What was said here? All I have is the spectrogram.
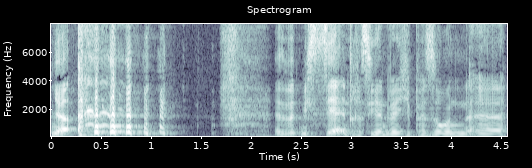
Ja. es würde mich sehr interessieren, welche Personen äh,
